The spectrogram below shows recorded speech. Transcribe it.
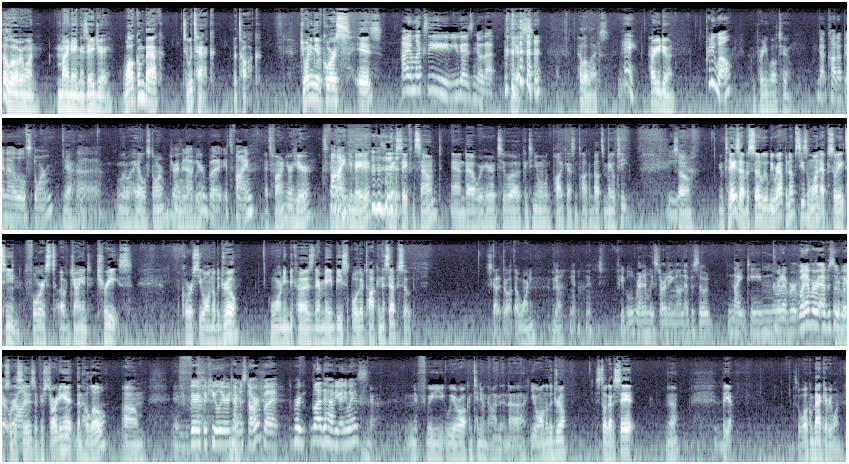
Hello, everyone. My name is AJ. Welcome back to Attack the Talk. Joining me, of course, is. Hi, I'm Lexi. You guys know that. Yes. Hello, Lex. hey, How are you doing? pretty well. I'm pretty well, too. Got caught up in a little storm Yeah. uh, a little hailstorm. driving out bit. here, but it's fine. It's fine. You're here. It's You know, fine. You, made it. you made it safe and sound. And uh, we're here to uh, continue on with the podcast and talk about some AOT. So, in today's episode, we'll be wrapping up season one, episode 18 Forest of Giant Trees. Of course, you all know the drill. Warning because there may be spoiler talk in this episode. Just got to throw out that warning. You know? yeah, yeah. People randomly starting on episode 19 or Yeah. whatever, whatever episode Whatever we are, episode we're on. is. If you're starting it, then hello. Um, if Very peculiar time Yeah. to start, but we're glad to have you anyways. Yeah. And if we we are all continuing on, then uh, you all know the drill. Still got to say it. Yeah. But yeah. So welcome back, everyone.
